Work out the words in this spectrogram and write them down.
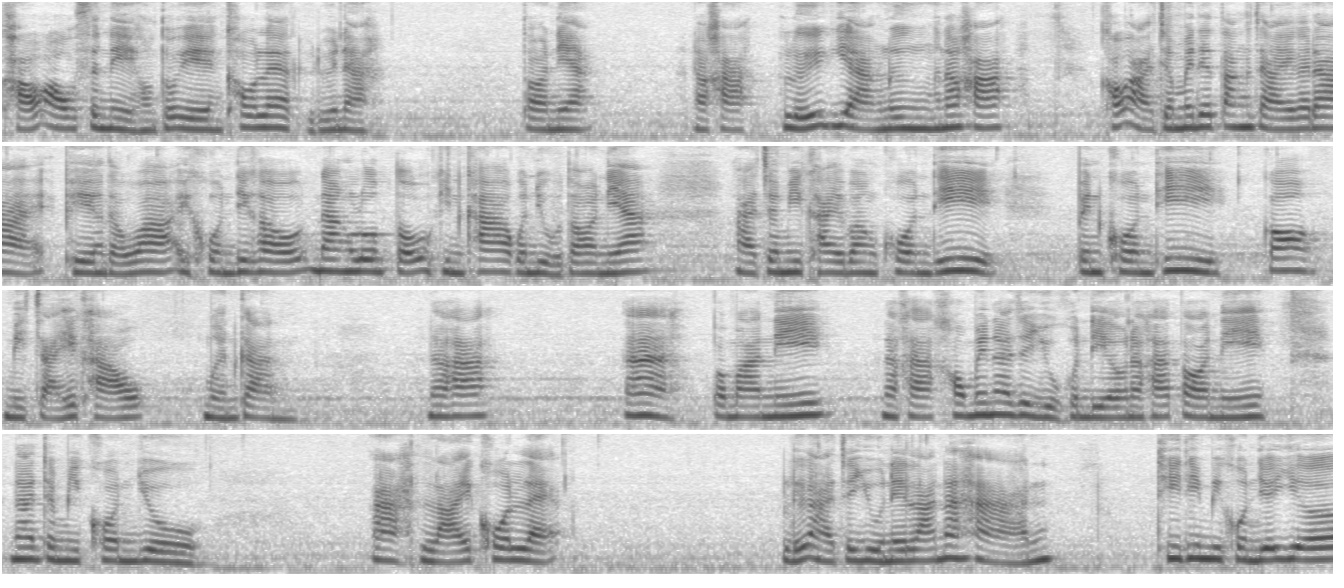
เขาเอาเสน่ห์ของตัวเองเข้าแลกอยู่ด้วยนะ ตอนเนี้ยนะคะ หรืออีกอย่างหนึ่งนะคะ เขาอาจจะไม่ได้ตั้งใจก็ได้ เพียงแต่ว่าไอคนที่เขานั่งร่วมโต๊ะกินข้าวกันอยู่ตอนเนี้ย อาจจะมีใครบางคนที่เป็นคนที่ก็มีใจให้เขาเหมือนกันนะคะ อ่า ประมาณนี้ นะคะเขาไม่น่าจะอยู่คนเดียวนะคะ ตอนนี้น่าจะมีคนอยู่อะหลายคนแหละ หรืออาจจะอยู่ในร้านอาหารที่ที่มีคนเยอะ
